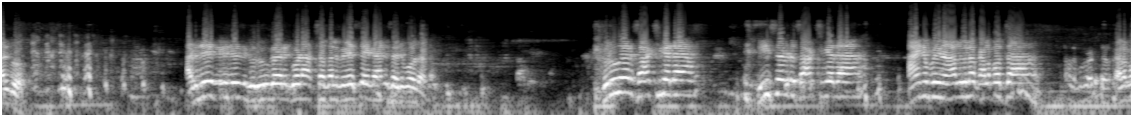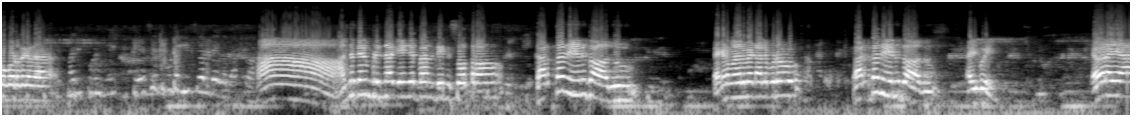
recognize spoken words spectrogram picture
అదిగో. అటు చేసి ఇటు చేసి గురువు గారికి కూడా అక్షతలు వేస్తే కానీ సరిపోదట. గురువు గారు సాక్షి కదా? ఈశ్వరుడు సాక్షి కదా? ఆయన ఇప్పుడు నాలుగులో కలపొచ్చా? కలపకూడదు కదా? అందుకని ఇప్పుడు ఇందాక ఏం చెప్పాను దీని సూత్రం? కర్త నేను కాదు. ఎక్కడ మొదలు పెట్టాలి ఇప్పుడు? కర్త నేను కాదు. అయిపోయింది. ఎవరయ్యా?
